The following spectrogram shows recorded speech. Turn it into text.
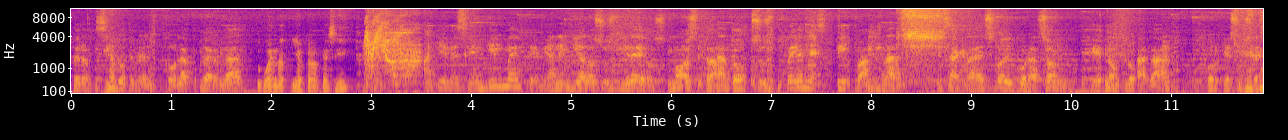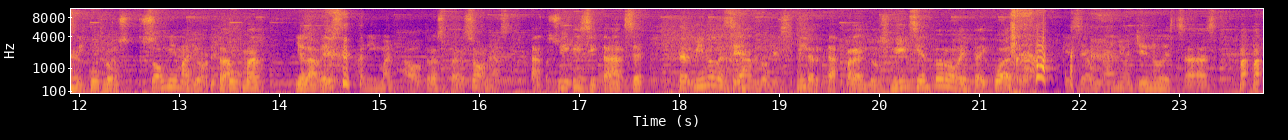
Pero sigo en el collab, ¿verdad? Bueno, yo creo que sí. a quienes gentilmente me han enviado sus videos mostrando sus penes y vaginas. Les agradezco de corazón que no lo hagan porque sus testículos son mi mayor trauma y a la vez animan a otras personas a suicidarse. Termino deseándoles libertad para el 2194, que sea un año lleno de sas papá,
